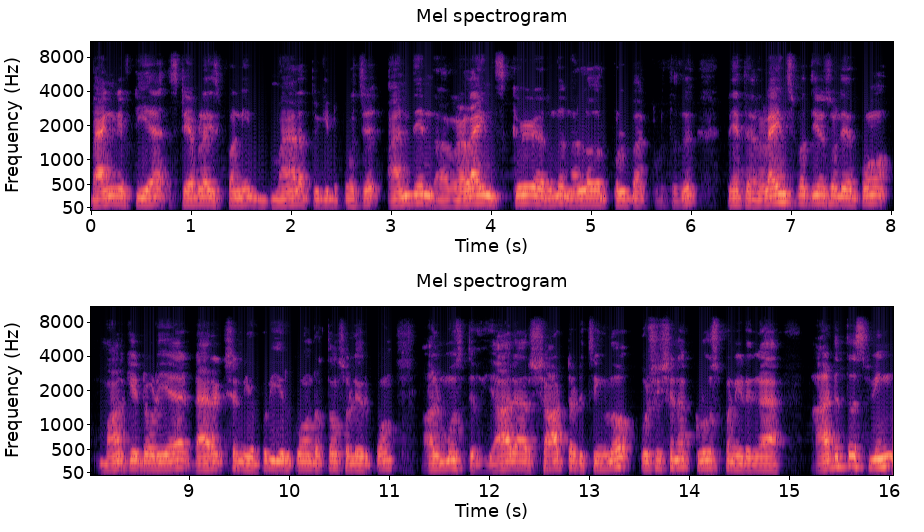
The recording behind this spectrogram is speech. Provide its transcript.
பேங்க் நிஃப்டியை ஸ்டேபிளைஸ் பண்ணி மேலே தூக்கிட்டு போச்சு. அண்ட் தென் ரிலையன்ஸ் கீழே இருந்து நல்ல ஒரு புல் பேக் கொடுத்தது. நேற்று ரிலையன்ஸ் பற்றியும் சொல்லியிருப்போம். மார்க்கெட்டோடைய டைரக்ஷன் எப்படி இருக்கும்ன்றதும் சொல்லியிருப்போம். ஆல்மோஸ்ட் யார் யார் ஷார்ட் அடிச்சிங்களோ பொசிஷனை க்ளோஸ் பண்ணிவிடுங்க அடுத்த ஸ்விங்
